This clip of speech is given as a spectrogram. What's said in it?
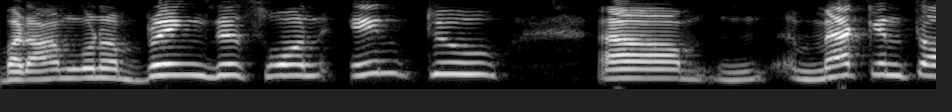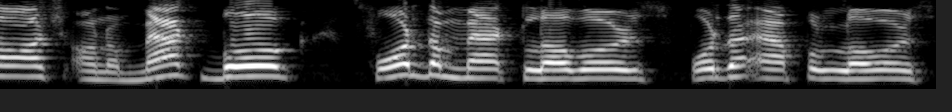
but I'm gonna bring this one into um, Macintosh on a MacBook for the Mac lovers for the Apple lovers.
